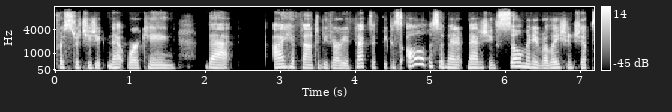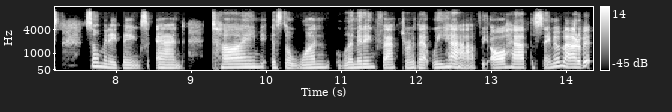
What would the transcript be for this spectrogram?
for strategic networking that I have found to be very effective because all of us are managing so many relationships, so many things, and time is the one limiting factor that we have. We all have the same amount of it,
